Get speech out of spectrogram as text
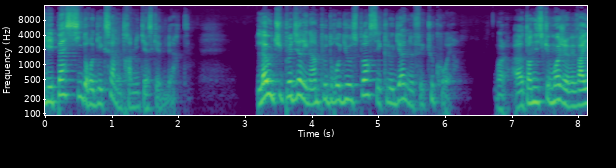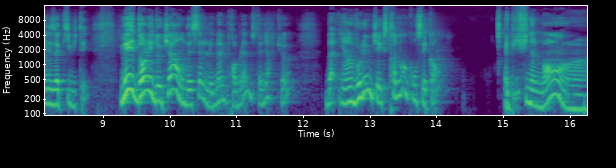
il est pas si drogué que ça, notre ami casquette verte. Là où tu peux dire il est un peu drogué au sport, c'est que le gars ne fait que courir. Voilà. tandis que moi, j'avais varié les activités. Mais dans les deux cas, on décèle le même problème, c'est-à-dire que bah, il y a un volume qui est extrêmement conséquent. Et puis finalement, euh,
